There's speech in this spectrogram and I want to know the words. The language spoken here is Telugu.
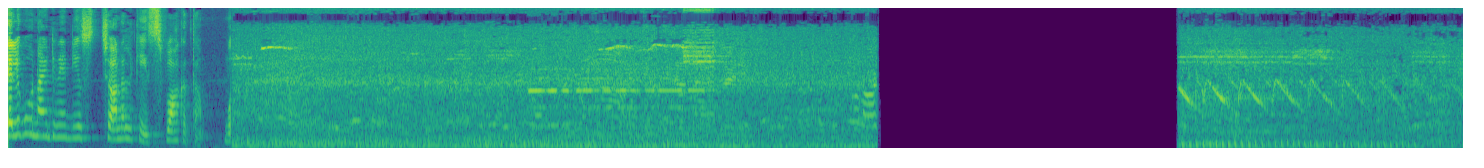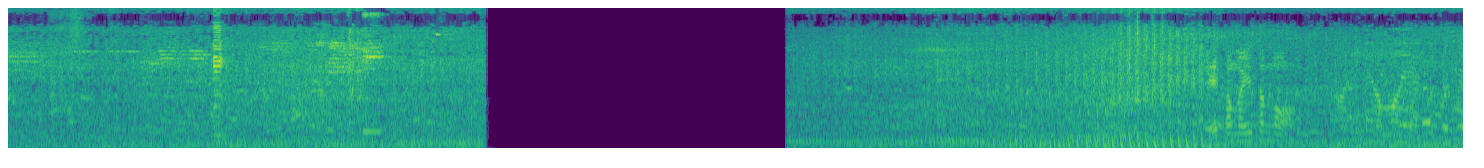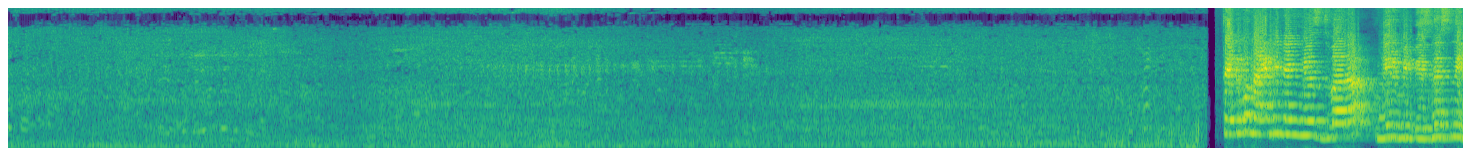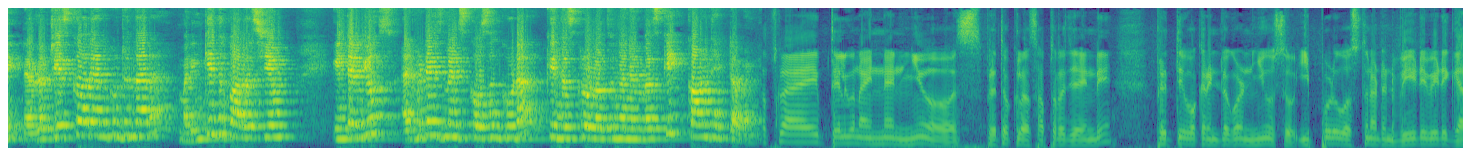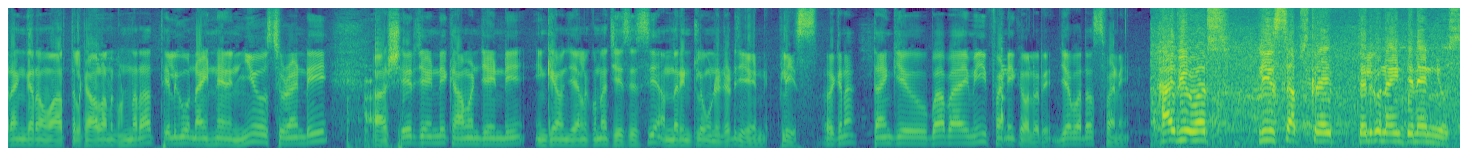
తెలుగు నైన్టీ నైన్ న్యూస్ ఛానల్కి స్వాగతం Esamma Esamma Telugu ninety nine news ద్వారా మీరు మీ బిజినెస్ని డెవలప్ చేసుకోవాలి అనుకుంటున్నారా? మరి ఇంకెందుకు ఆలస్యం? ఇంటర్వ్యూస్ అడ్వర్టైజ్మెంట్స్ కోసం కూడా కింద స్క్రోల్ అవుతున్న నెంబర్స్కి కాంటాక్ట్ అవ్వండి. Subscribe Telugu nine nine news. ప్రతి ఒక్కరు సబ్స్క్రైబ్ చేయండి. ప్రతి ఒక్కరింట్లో కూడా న్యూస్. ఇప్పుడు వస్తున్నటువంటి వీడి వీడి గరం గరం వార్తలు కావాలనుకుంటున్నారా? తెలుగు నైన్ నైన్ న్యూస్ చూడండి. షేర్ చేయండి కామెంట్ చేయండి. ఇంకేమైనా చేయాలనుకున్నా చేసేసి అందరి ఇంట్లో ఉండేటట్టు చేయండి. ప్లీజ్ ఓకేనా? థ్యాంక్ యూ బాయ్ మీ funny కవలరీ Jabardasth funny hi viewers please subscribe Telugu ninety nine news.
